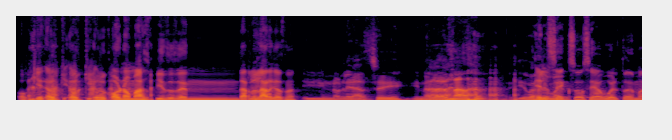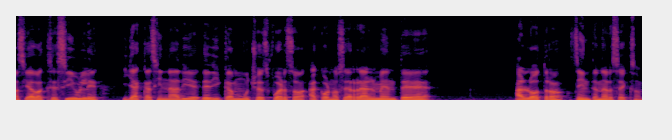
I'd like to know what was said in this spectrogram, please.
O, qui- o qui- o qui- o- o nomás piensas en darle largas, ¿no? Y no le das. Sí, y nada, nada. Y vale El madre. sexo se ha vuelto demasiado accesible y ya casi nadie dedica mucho esfuerzo a conocer realmente al otro sin tener sexo.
